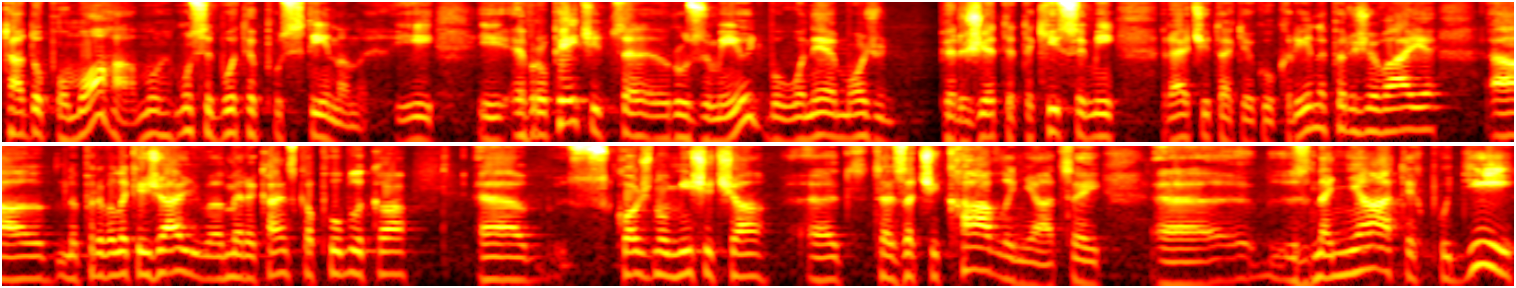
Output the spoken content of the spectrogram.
та допомога мусить бути постійна. І, і європейці це розуміють, бо вони можуть. Пережити такі самі речі, так як Україна переживає. На превеликий жаль, американська публіка з кожного місяця це зацікавлення, це е, знання тих подій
